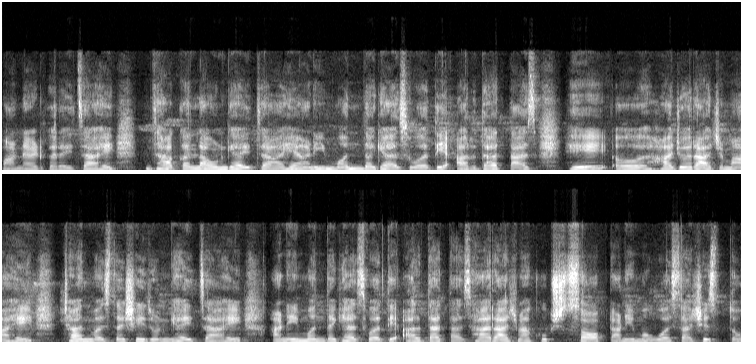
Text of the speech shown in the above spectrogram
पाणी ॲड करायचं आहे. झाकण लावून घ्यायचं आहे आणि मंद गॅसवरती अर्धा तास हे हा जो राजमा आहे छान मस्त शिजून घ्यायचा आहे आणि मंद गॅसवरती अर्धा तास हा राजमा खूप सॉफ्ट आणि मऊ असा शिजतो.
